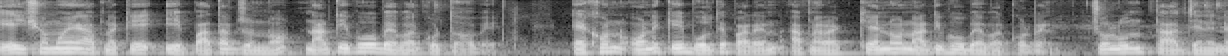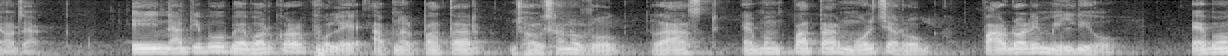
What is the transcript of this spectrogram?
এই সময়ে আপনাকে এই পাতার জন্য নাটিভো ব্যবহার করতে হবে। এখন অনেকেই বলতে পারেন, আপনারা কেন নাটিভো ব্যবহার করবেন? চলুন তা জেনে নেওয়া যাক। এই নাটিভো ব্যবহার করার ফলে আপনার পাতার ঝলসানো রোগ, রাস্ট এবং পাতার মরিচা রোগ, পাউডারি মিলডিও এবং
